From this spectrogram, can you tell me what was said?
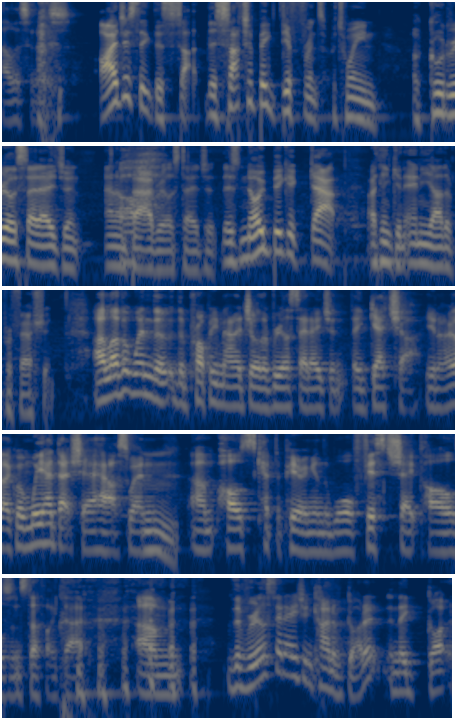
our listeners. I just think there's su- there's such a big difference between a good real estate agent and a Oh. bad real estate agent. There's no bigger gap, I think, in any other profession. I love it when the, the property manager or the real estate agent they get you. You know, like when we had that share house when um, holes kept appearing in the wall, fist shaped holes and stuff like that. um, the real estate agent kind of got it, and they got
